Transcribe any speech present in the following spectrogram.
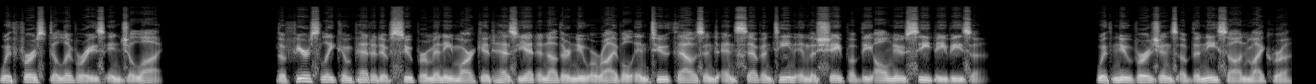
with first deliveries in July. The fiercely competitive Super Mini market has yet another new arrival in 2017 in the shape of the all-new Seat Ibiza. With new versions of the Nissan Micra,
